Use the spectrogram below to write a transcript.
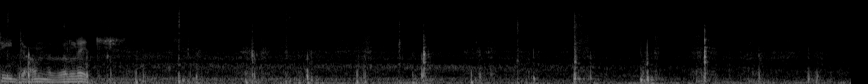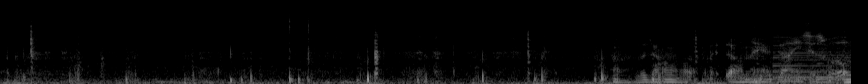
See down the village. I'll go down a little bit down there guys as well.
